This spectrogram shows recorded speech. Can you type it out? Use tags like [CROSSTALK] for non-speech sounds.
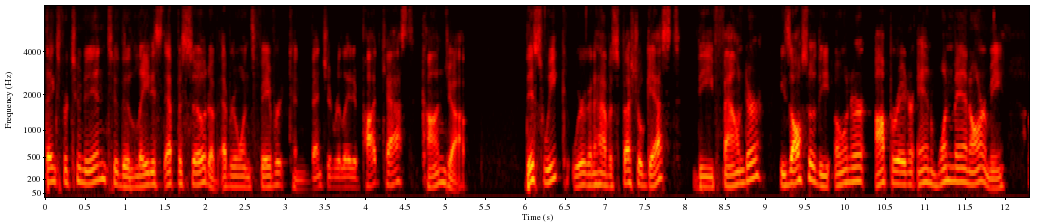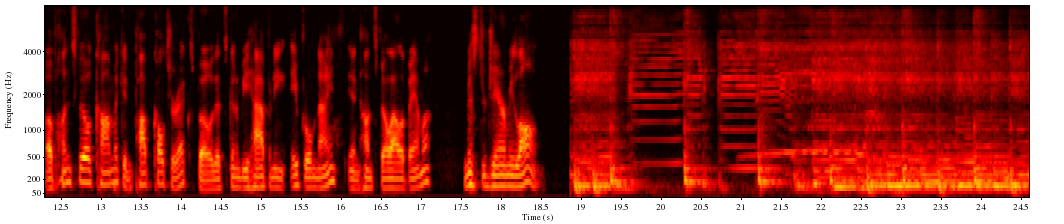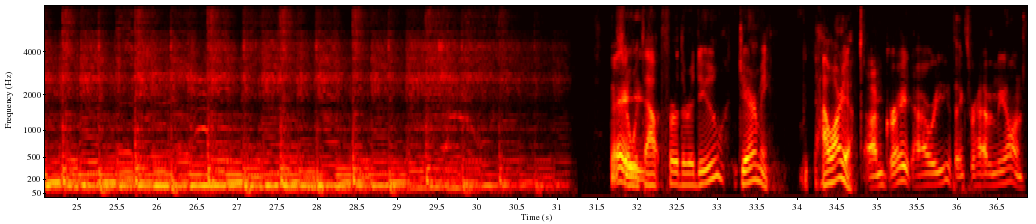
Thanks for tuning in to the latest episode of everyone's favorite convention related podcast, Con Job. This week, we're going to have a special guest, the founder. He's also the owner, operator, and one man army of Huntsville Comic and Pop Culture Expo that's going to be happening April 9th in Huntsville, Alabama, Mr. Jeremy Long. Hey, So, without further ado, Jeremy, how are you? I'm great. How are you? Thanks for having me on.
